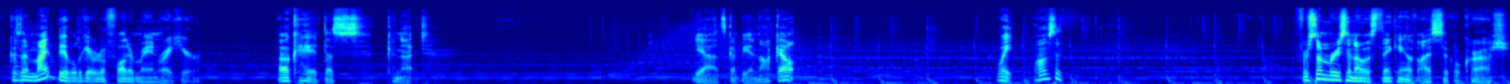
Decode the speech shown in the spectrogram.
Because I might be able to get rid of Flutter Mane right here. Okay, it does connect. Yeah, it's gonna be a knockout. Wait, why was it? For some reason I was thinking of Icicle Crash,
